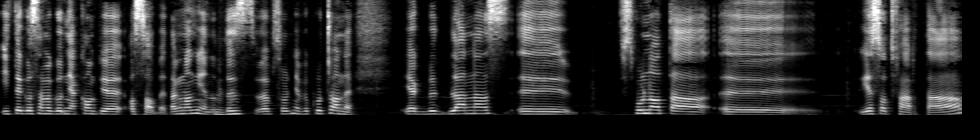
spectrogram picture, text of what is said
i tego samego dnia kąpie osobę. Tak, no nie, no to mhm. jest absolutnie wykluczone. Jakby dla nas y, wspólnota y, jest otwarta,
